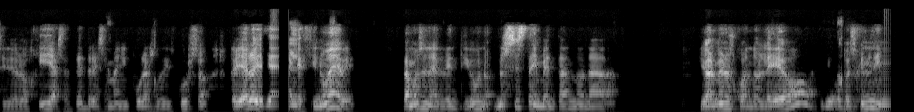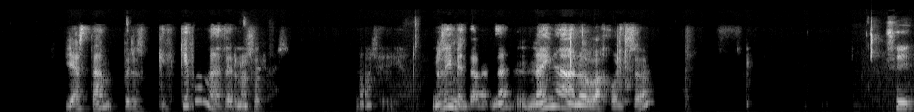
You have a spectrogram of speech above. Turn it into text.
ideologías, etcétera, y se manipula su discurso. Pero ya lo decía en el 19, Estamos en el 21, no se está inventando nada. Yo al menos cuando leo, digo, pues que no ya están, pero ¿qué, podemos hacer nosotras? No, no se ha inventado nada, no hay nada nuevo bajo el sol. Sí,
